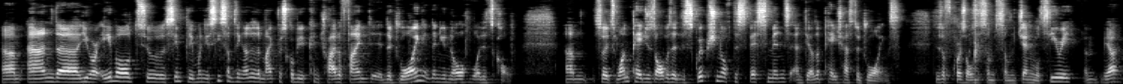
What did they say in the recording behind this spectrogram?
Um, and uh, you are able to simply, when you see something under the microscope, you can try to find the drawing and then you know what it's called. Um, so it's one page is always a description of the specimens and the other page has the drawings. There's of course also some some general theory, um, yeah,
